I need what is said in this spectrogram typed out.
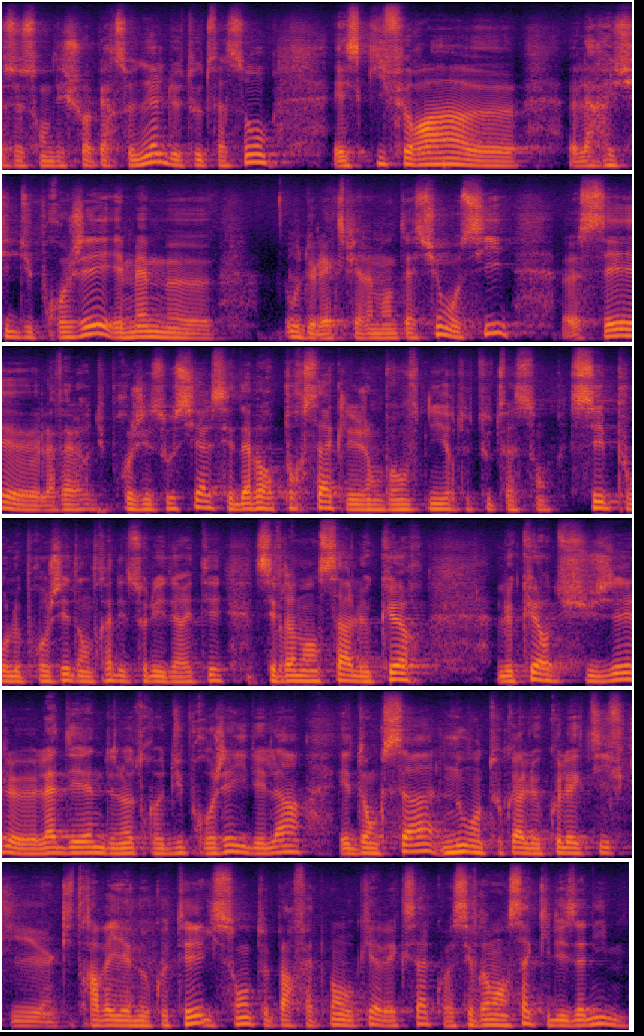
ce sont des choix personnels de toute façon. Et ce qui fera euh, la réussite du projet, et même euh, ou de l'expérimentation aussi, euh, c'est la valeur du projet social. C'est d'abord pour ça que les gens vont venir de toute façon. C'est pour le projet d'entraide et de solidarité. C'est vraiment ça, le cœur. Le cœur du sujet, l'ADN de notre du projet, il est là. Et donc ça, nous en tout cas, le collectif qui, qui travaille à nos côtés, ils sont parfaitement ok avec ça. C'est vraiment ça qui les anime.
